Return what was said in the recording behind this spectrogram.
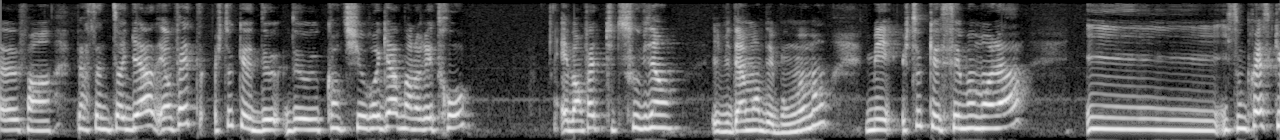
euh, Enfin, personne te regarde. Et en fait, je trouve que de, de quand tu regardes dans le rétro, et ben en fait, tu te souviens évidemment des bons moments, mais je trouve que ces moments-là, ils, ils sont presque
